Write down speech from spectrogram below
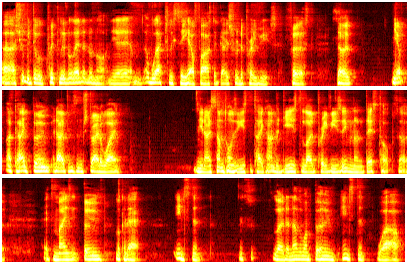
Uh, should we do a quick little edit or not? Yeah, um, we'll actually see how fast it goes through the previews first. So, yep, okay, boom, it opens them straight away. You know, sometimes it used to take 100 years to load previews even on a desktop. So it's amazing. Boom, Look at that. Instant. Let's load another one. Boom. Instant. Wow.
